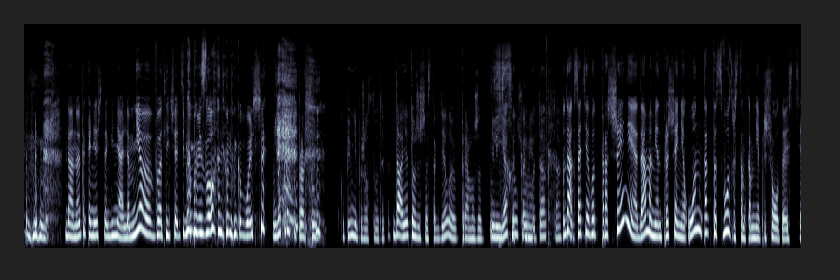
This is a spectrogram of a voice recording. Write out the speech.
Да, но это, конечно, гениально. Мне, в отличие от тебя, повезло намного больше. Я просто прошу купи мне, пожалуйста, вот это. Да, я тоже сейчас так делаю, прям уже Или я ссылками. хочу вот так, так. Ну да, кстати, вот прошение, да, момент прошения, он как-то с возрастом ко мне пришел. То есть э,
